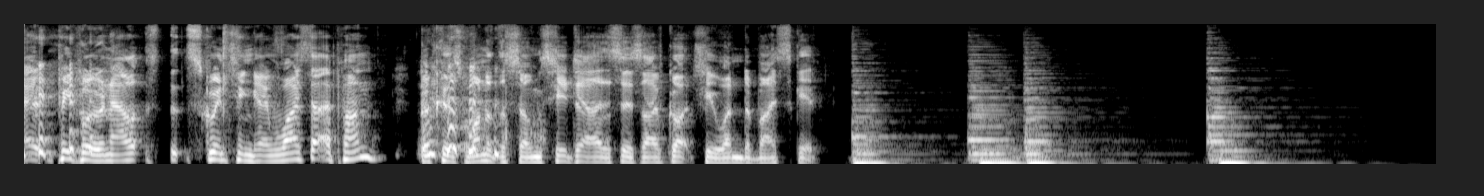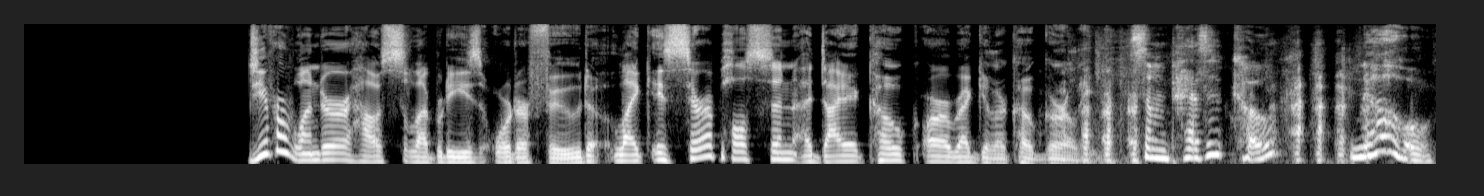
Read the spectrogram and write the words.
uh, people are now squinting, going, "Why is that a pun?" Because one of the songs he does is "I've got you under my skin." Do you ever wonder how celebrities order food? Like, is Sarah Paulson a Diet Coke or a regular Coke girlie? Some peasant coke? No.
